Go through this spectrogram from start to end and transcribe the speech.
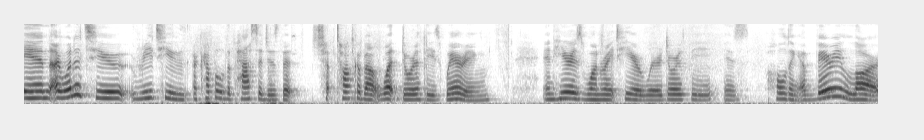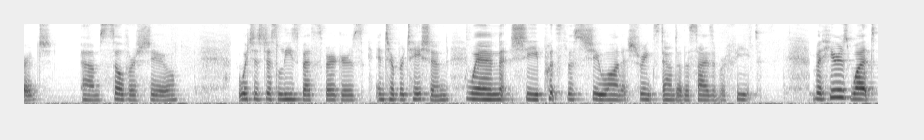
And I wanted to read to you a couple of the passages that talk about what Dorothy's wearing. And here is one right here where Dorothy is holding a very large um, silver shoe which is just Lisbeth Zwerger's interpretation. When she puts this shoe on, it shrinks down to the size of her feet. But here's what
